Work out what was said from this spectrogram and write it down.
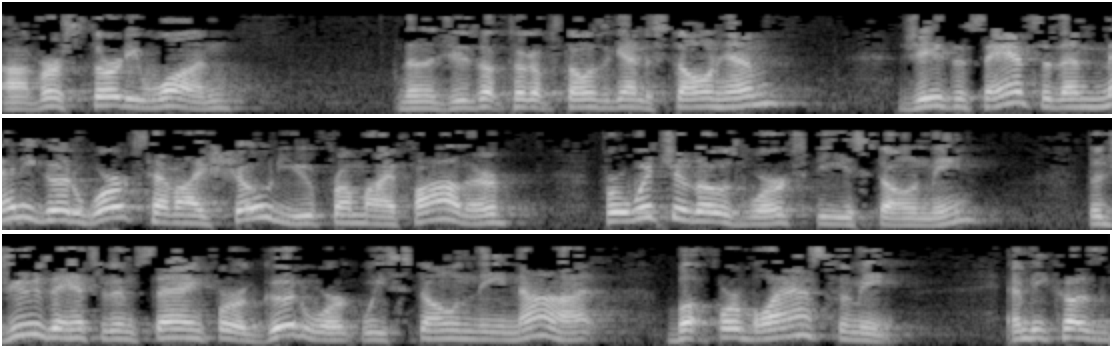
uh, verse 31, then the Jews took up stones again to stone him. Jesus answered them, Many good works have I showed you from my Father. For which of those works do ye stone me? The Jews answered him, saying, For a good work we stone thee not, but for blasphemy. And because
